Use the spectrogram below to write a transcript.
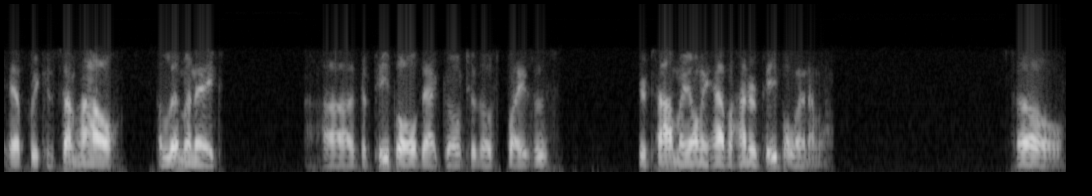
if we could somehow eliminate uh, the people that go to those places, your town may only have a 100 people in them. So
